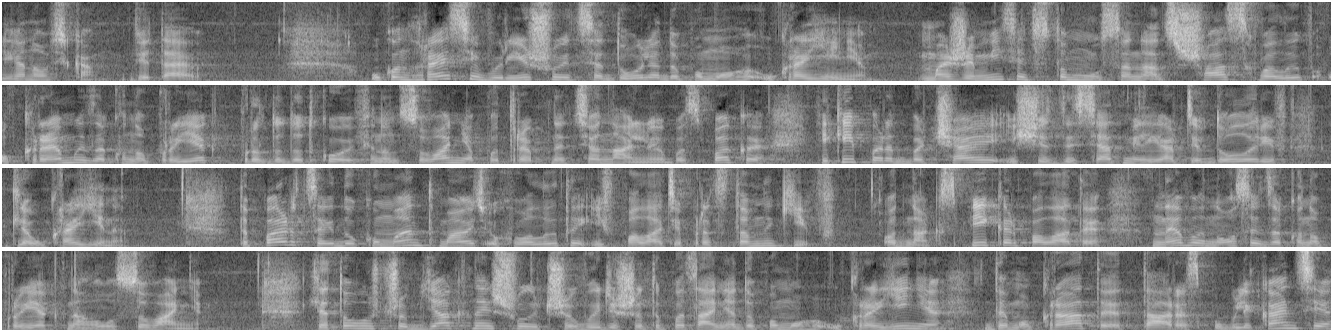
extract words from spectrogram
Яновська, вітаю. У Конгресі вирішується доля допомоги Україні. Майже місяць тому Сенат США схвалив окремий законопроєкт про додаткове фінансування потреб національної безпеки, який передбачає і 60 мільярдів доларів для України. Тепер цей документ мають ухвалити і в палаті представників. Однак спікер палати не виносить законопроєкт на голосування. Для того щоб якнайшвидше вирішити питання допомоги Україні, демократи та республіканці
